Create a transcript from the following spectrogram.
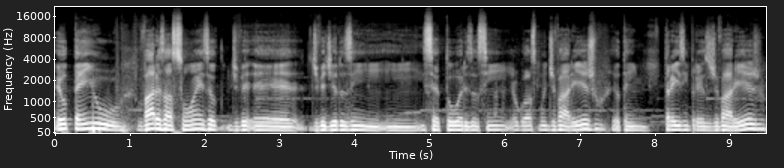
Eu tenho várias ações eu, é, divididas em, em setores assim. Eu gosto muito de varejo. Eu tenho três empresas de varejo.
